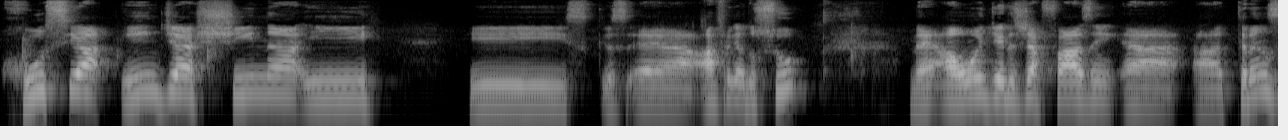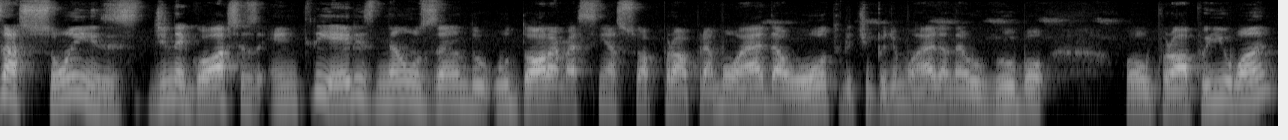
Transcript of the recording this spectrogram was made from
Rússia, Índia, China e, e é, África do Sul, né, onde eles já fazem a, a, transações de negócios entre eles, não usando o dólar, mas sim a sua própria moeda ou outro tipo de moeda, né, o ruble ou o próprio yuan.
